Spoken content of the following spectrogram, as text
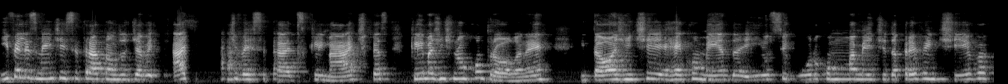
Infelizmente, se tratando de adversidades climáticas, clima a gente não controla, né? Então a gente recomenda aí o seguro como uma medida preventiva.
